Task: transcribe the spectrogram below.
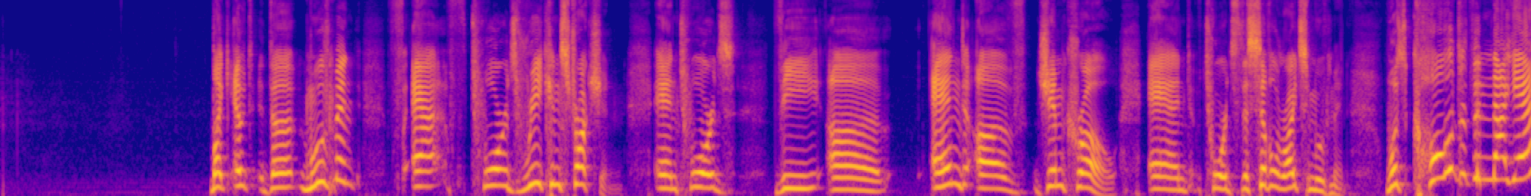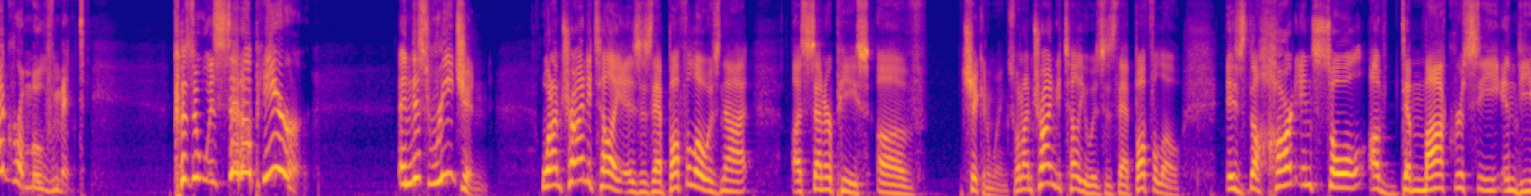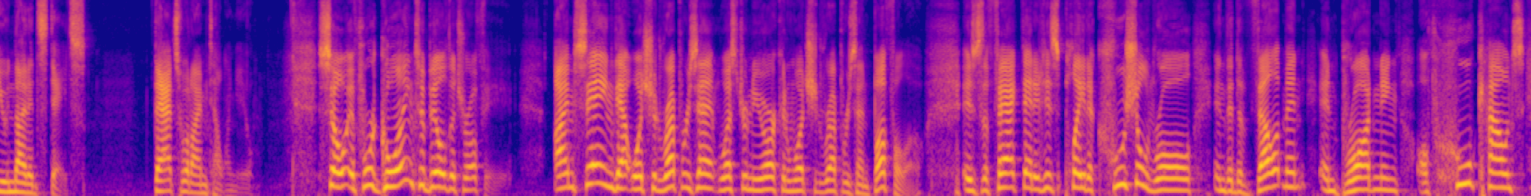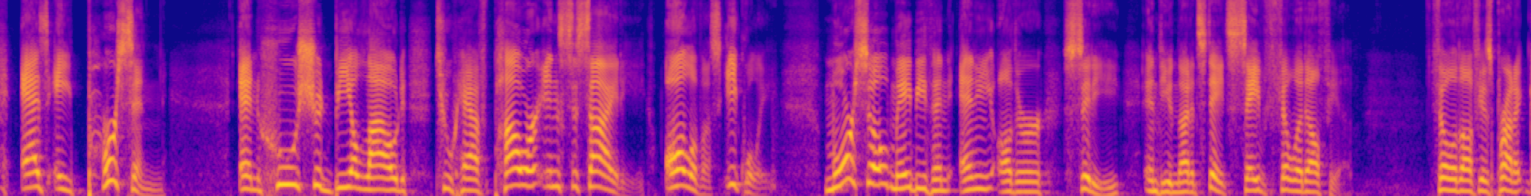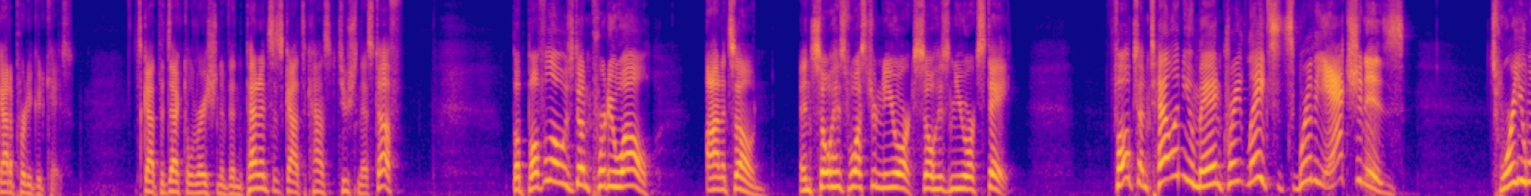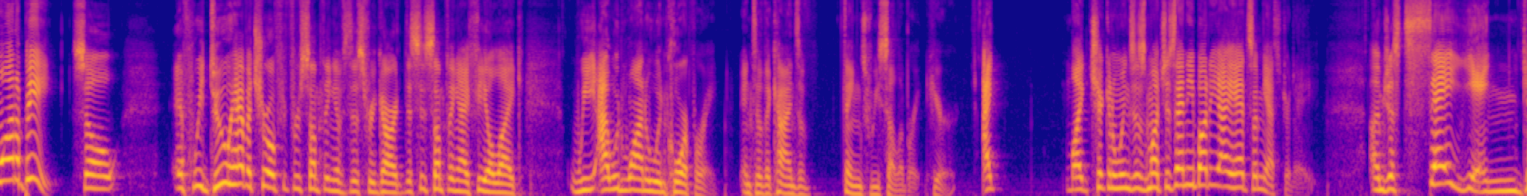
Like it, the movement f- at, towards Reconstruction and towards the uh, end of Jim Crow and towards the civil rights movement was called the Niagara movement because it was set up here in this region. What I'm trying to tell you is, is that Buffalo is not a centerpiece of chicken wings. What I'm trying to tell you is, is that Buffalo is the heart and soul of democracy in the United States. That's what I'm telling you. So if we're going to build a trophy, I'm saying that what should represent Western New York and what should represent Buffalo is the fact that it has played a crucial role in the development and broadening of who counts as a person and who should be allowed to have power in society, all of us equally. More so, maybe, than any other city in the United States, save Philadelphia. Philadelphia's product got a pretty good case. It's got the Declaration of Independence, it's got the Constitution, that's tough. But Buffalo has done pretty well on its own. And so has Western New York, so has New York State. Folks, I'm telling you, man, Great Lakes, it's where the action is. It's where you want to be. So if we do have a trophy for something of this regard, this is something I feel like we I would want to incorporate into the kinds of things we celebrate here. I like chicken wings as much as anybody. I had some yesterday. I'm just saying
